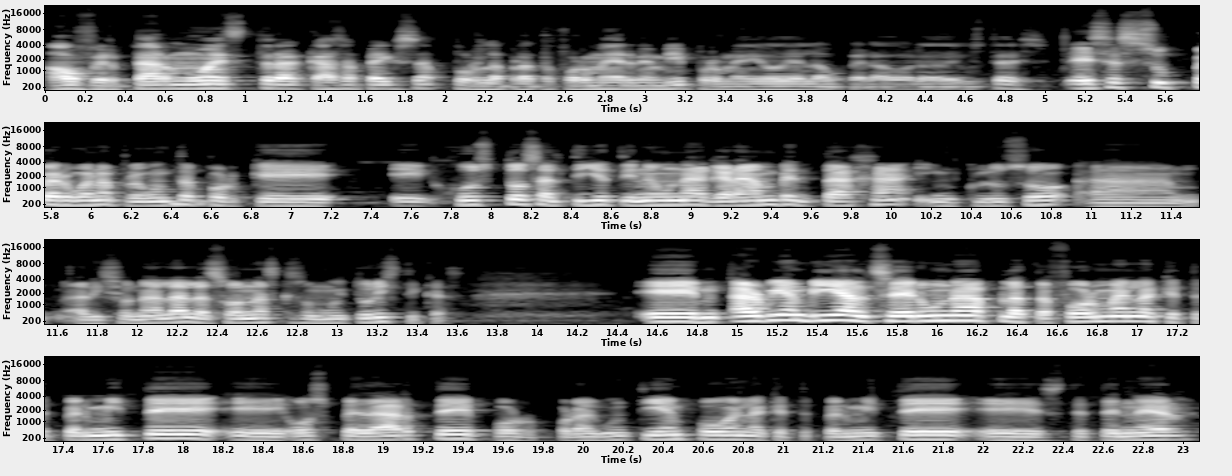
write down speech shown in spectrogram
a ofertar nuestra casa PEXA por la plataforma de Airbnb por medio de la operadora de ustedes? Esa es súper buena pregunta porque eh, justo Saltillo tiene una gran ventaja, incluso adicional a las zonas que son muy turísticas. Eh, Airbnb, al ser una plataforma en la que te permite eh, hospedarte por, algún tiempo, en la que te permite este, tener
